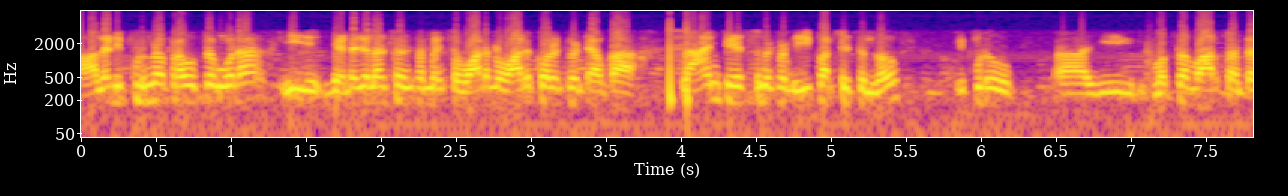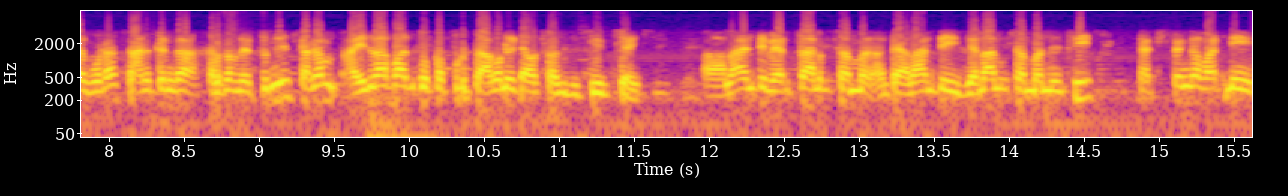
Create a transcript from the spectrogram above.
ఆల్రెడీ ఇప్పుడున్న ప్రభుత్వం కూడా ఈ జంట జలాశయానికి సంబంధించిన వాటర్ను వాడుకోవాలన్నటువంటి ఒక ప్లాన్ చేస్తున్నటువంటి ఈ పరిస్థితుల్లో ఇప్పుడు ఆ, ఈ మొత్తం వార్త అంతా కూడా స్థానికంగా కలగబెడుతుంది సగం హైదరాబాద్కు ఒకప్పుడు తాగునీటి అవసరాలు తీర్చాయి. అలాంటి వ్యర్థాలకు సంబంధ అంటే అలాంటి జలాలకు సంబంధించి ఖచ్చితంగా వాటిని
